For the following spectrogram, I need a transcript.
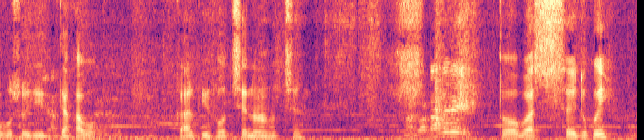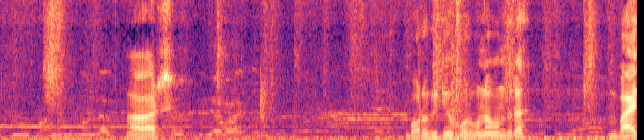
অবশ্যই দেখাবো কার কি হচ্ছে, না হচ্ছে। তো বাস সেইটুকুই। আর বড় ভিডিও করব না বন্ধুরা। বাই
